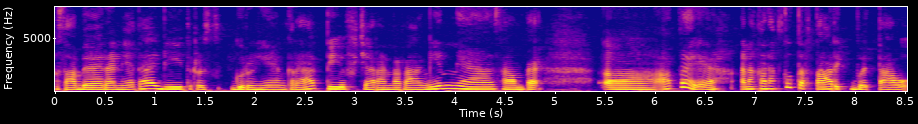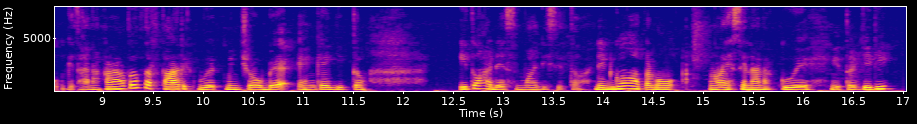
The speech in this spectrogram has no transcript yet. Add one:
kesabarannya tadi terus gurunya yang kreatif cara neranginnya sampai uh, apa ya anak-anak tuh tertarik buat tahu gitu. Anak-anak tuh tertarik buat mencoba yang kayak gitu. Itu ada semua di situ. Dan gue nggak perlu ngelesin anak gue gitu. Jadi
